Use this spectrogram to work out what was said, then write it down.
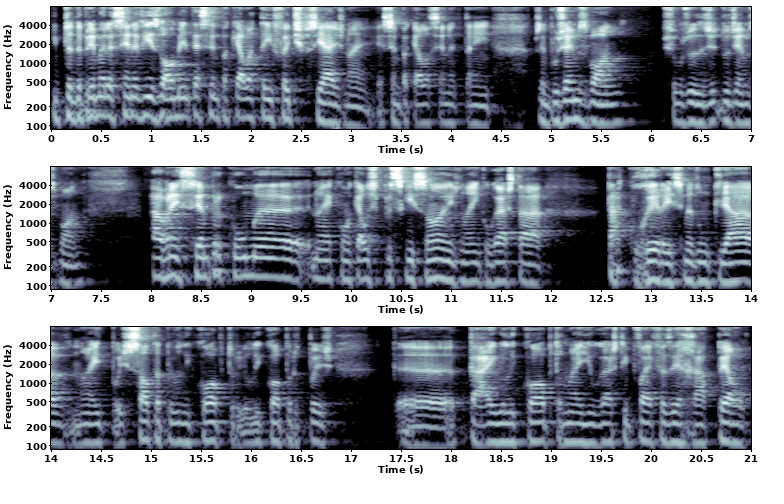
E portanto a primeira cena visualmente é sempre aquela que tem efeitos especiais, não é? É sempre aquela cena que tem, por exemplo, o James Bond, os filmes do, do James Bond, abrem sempre com uma, não é, com aquelas perseguições, não é, em que o gajo está está a correr em cima de um telhado, não é? E depois salta para o helicóptero, e o helicóptero depois uh, cai o helicóptero, não é? E o gajo tipo vai fazer rapel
